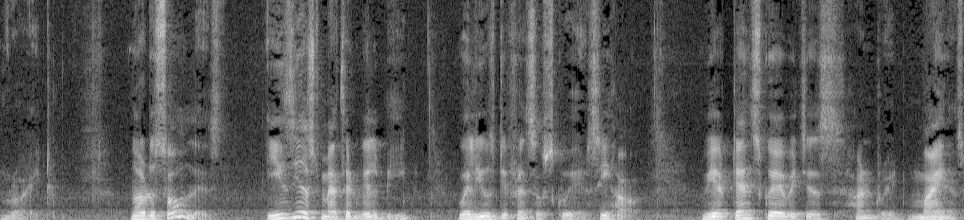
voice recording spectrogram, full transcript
Right. Now to solve this, easiest method will be, we'll use difference of square. See how? We have 10 square which is 100 minus,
